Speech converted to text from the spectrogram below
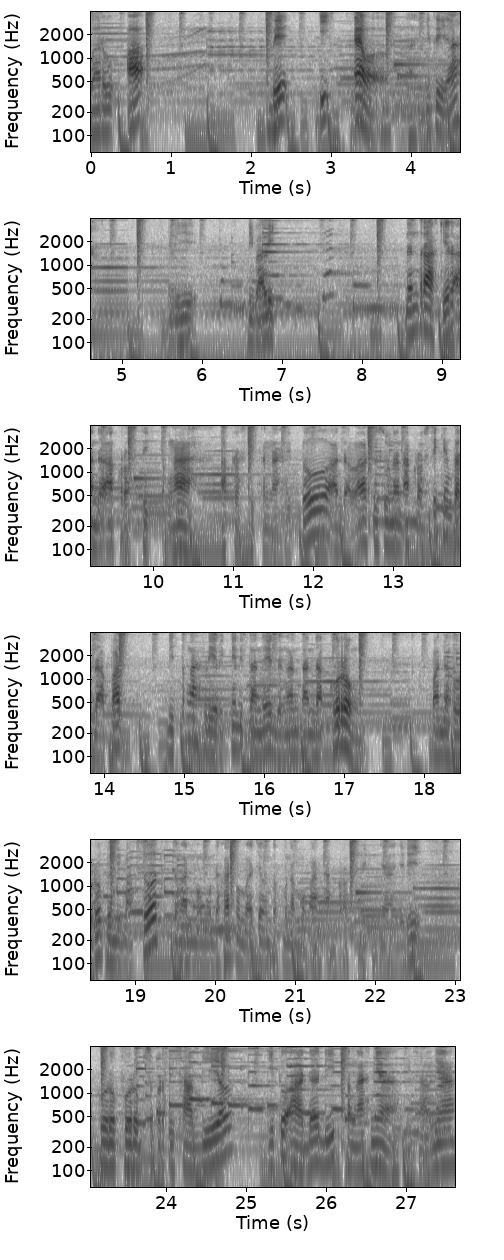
baru A B I L. Nah, gitu ya. Jadi dibalik. Dan terakhir ada akrostik tengah. Akrostik tengah itu adalah susunan akrostik yang terdapat di tengah liriknya ditandai dengan tanda kurung pada huruf yang dimaksud dengan memudahkan pembaca untuk menemukan akrostiknya. Jadi huruf-huruf seperti sabil itu ada di tengahnya. Misalnya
